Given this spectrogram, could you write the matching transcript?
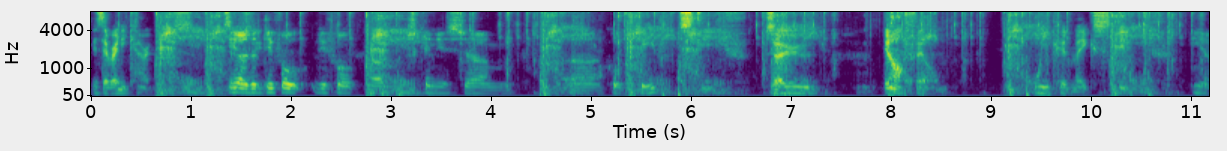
Is there any characters? Yeah, the default default um, skin is um, uh, called Steve. Steve. So, in our film, we could make Steve Yeah,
